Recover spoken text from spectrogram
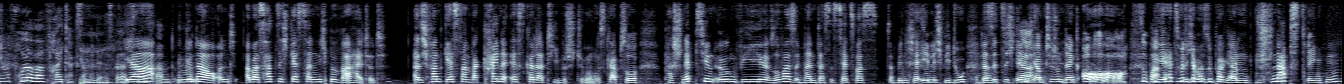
Ja, früher war freitags immer der Ja, Eskalationsabend. Mhm. genau. Und aber es hat sich gestern nicht bewahrheitet. Also ich fand, gestern war keine eskalative Stimmung. Es gab so ein paar Schnäpschen irgendwie, sowas. Ich meine, das ist jetzt was, da bin ich ja ähnlich wie du. Da sitze ich Ja. ähnlich am Tisch und denk, oh, Super. jetzt würde ich aber super gern einen Schnaps trinken.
